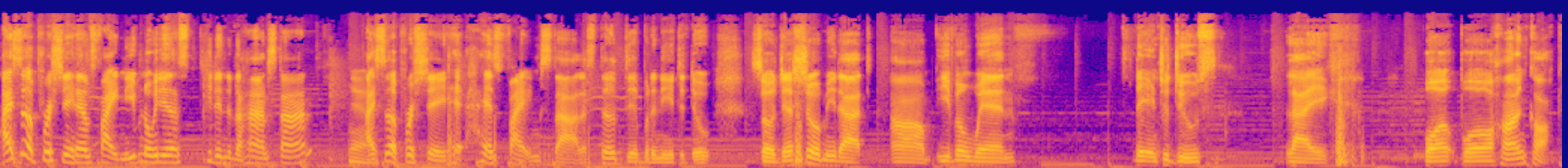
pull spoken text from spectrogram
I still appreciate him fighting, even though he didn't he didn't do the handstand. Yeah. I still appreciate his fighting style. It still did what it needed to do. So just showed me that um, even when they introduce like Boa, Boa Hancock,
